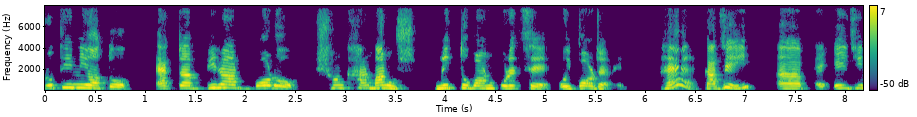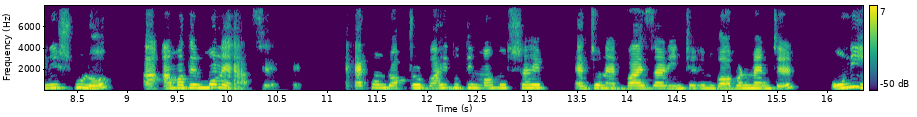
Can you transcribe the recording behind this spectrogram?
প্রতিনিয়ত একটা বিরাট বড় সংখ্যার মানুষ মৃত্যুবরণ করেছে ওই বর্ডারে হ্যাঁ কাজেই এই জিনিসগুলো আমাদের মনে আছে। এখন ডক্টর ওয়াহিদুদ্দিন মাহমুদ সাহেব একজন অ্যাডভাইজার ইন্টারিম গভর্নমেন্টের উনি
